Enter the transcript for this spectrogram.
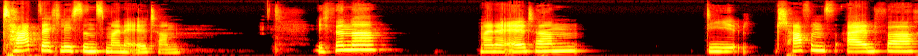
Tatsächlich sind es meine Eltern. Ich finde, meine Eltern, die schaffen es einfach,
